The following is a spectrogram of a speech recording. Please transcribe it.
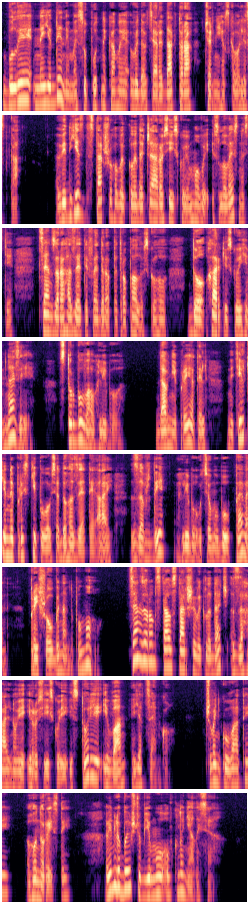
були не єдиними супутниками видавця редактора Чернігівського лістка. Від'їзд старшого викладача російської мови і словесності, цензора газети Федора Петропавловського до Харківської гімназії стурбував Глібова. Давній приятель не тільки не прискіпувався до газети, а й завжди, Глібов у цьому був певен, прийшов би на допомогу. Цензором став старший викладач загальної і російської історії Іван Яценко. Чванькуватий, гонористий, він любив, щоб йому вклонялися.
